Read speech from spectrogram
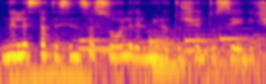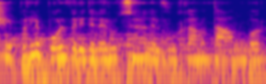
nell'estate senza sole del 1816 per le polveri dell'eruzione del vulcano Tambor,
